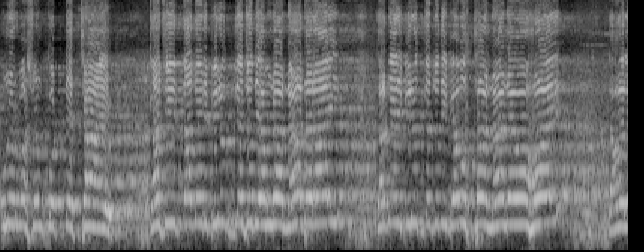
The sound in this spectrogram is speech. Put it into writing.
পুনর্বাসন করতে চায় কাজী তাদের বিরুদ্ধে যদি আমরা না দাঁড়াই তাদের বিরুদ্ধে যদি ব্যবস্থা না নেওয়া হয়, তাহলে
